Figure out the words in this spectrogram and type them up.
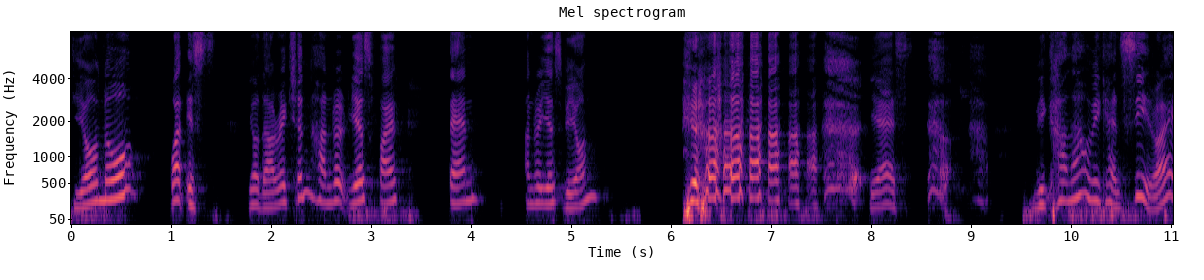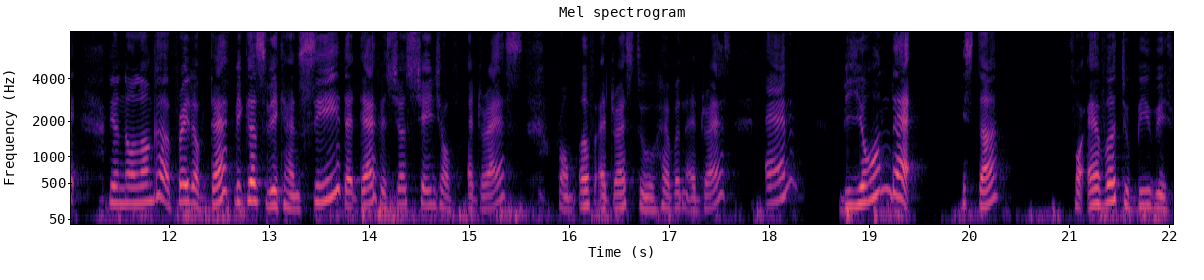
Do you all know what is your direction? 100 years, 5, 10, 100 years beyond? yes. We can now we can see, right? You're no longer afraid of death because we can see that death is just change of address from earth address to heaven address. And beyond that is the forever to be with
